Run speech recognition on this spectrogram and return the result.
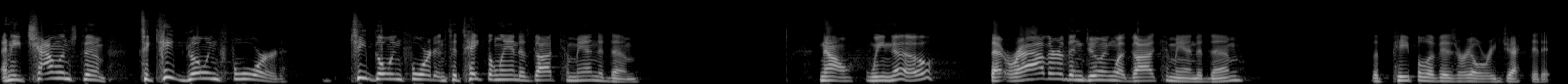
and he challenged them to keep going forward, keep going forward, and to take the land as God commanded them. Now, we know that rather than doing what God commanded them, the people of Israel rejected it.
